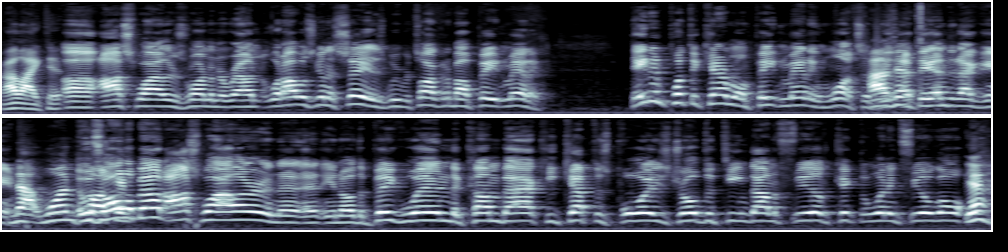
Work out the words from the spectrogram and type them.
I liked it. Uh, Osweiler's running around. What I was going to say is we were talking about Peyton Manning. They didn't put the camera on Peyton Manning once at, the, at the end of that game. Not one It was all about Osweiler and, and you know the big win, the comeback. He kept his poise, drove the team down the field, kicked the winning field goal. Yeah.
